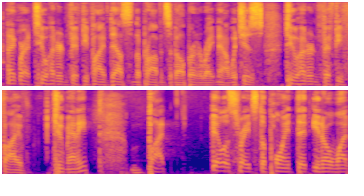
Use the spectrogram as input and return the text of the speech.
I think we're at 255 deaths in the province of Alberta right now, which is 255 too many, but illustrates the point that, you know what,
